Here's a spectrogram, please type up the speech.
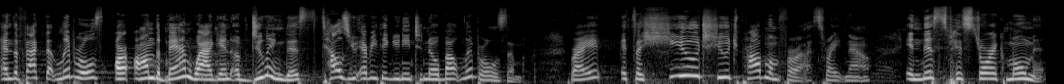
And the fact that liberals are on the bandwagon of doing this tells you everything you need to know about liberalism, right? It's a huge, huge problem for us right now in this historic moment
